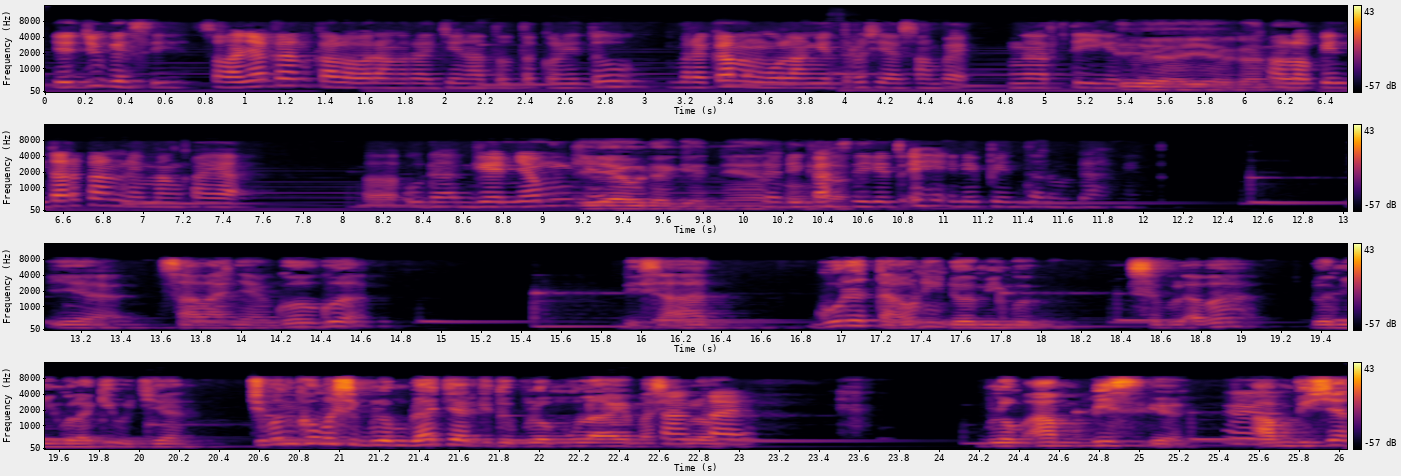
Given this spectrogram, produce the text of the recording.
ya juga sih. Soalnya kan kalau orang rajin atau tekun itu mereka mengulangi terus ya sampai ngerti gitu. iya iya karena Kalau pintar kan memang kayak eh, udah gennya mungkin iya udah gennya udah dikasih gitu. Eh ini pintar udah gitu. iya salahnya gue gue di saat gue udah tahu nih dua minggu sebelum apa dua minggu lagi ujian cuman gue masih belum belajar gitu belum mulai masih Santai. belum ambis gitu Hmm, ambisnya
